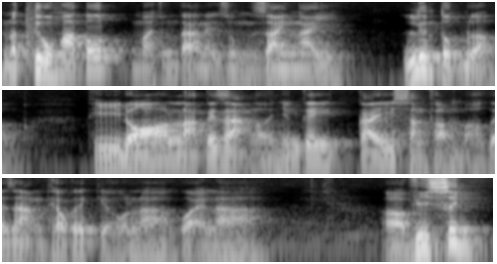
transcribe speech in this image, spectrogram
Nó tiêu hóa tốt mà chúng ta lại dùng dài ngày liên tục được thì đó là cái dạng ở những cái cái sản phẩm ở cái dạng theo cái kiểu là gọi là uh, vi sinh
